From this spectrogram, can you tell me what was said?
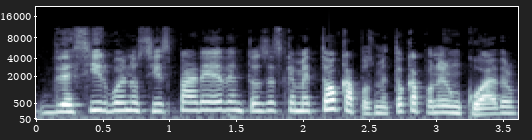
decir, bueno, si es pared, entonces, ¿qué me toca? Pues me toca poner un cuadro.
